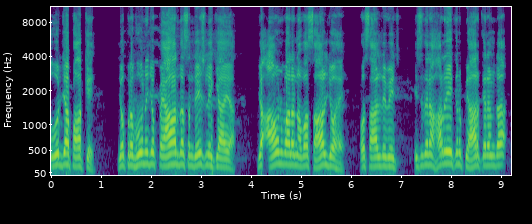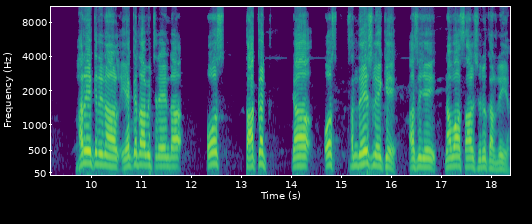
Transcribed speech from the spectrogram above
ਊਰਜਾ ਪਾ ਕੇ, ਜੋ ਪ੍ਰਭੂ ਨੇ ਜੋ ਪਿਆਰ ਦਾ ਸੰਦੇਸ਼ ਲੈ ਕੇ ਆਇਆ, ਜੋ ਆਉਣ ਵਾਲਾ ਨਵਾਂ ਸਾਲ ਜੋ ਹੈ, ਉਹ ਸਾਲ ਦੇ ਵਿੱਚ ਇਸੇ ਤਰ੍ਹਾਂ ਹਰ ਇੱਕ ਨੂੰ ਪਿਆਰ ਕਰਨ ਦਾ, ਹਰ ਇੱਕ ਦੇ ਨਾਲ ਏਕਤਾ ਵਿੱਚ ਰਹਿਣ ਦਾ, ਉਸ ਤਾਕਤ ਜਾਂ ਉਸ ਸੰਦੇਸ਼ ਲੈ ਕੇ ਅਸੀਂ ਜੇ ਨਵਾਂ ਸਾਲ ਸ਼ੁਰੂ ਕਰ ਰਹੇ ਹਾਂ।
